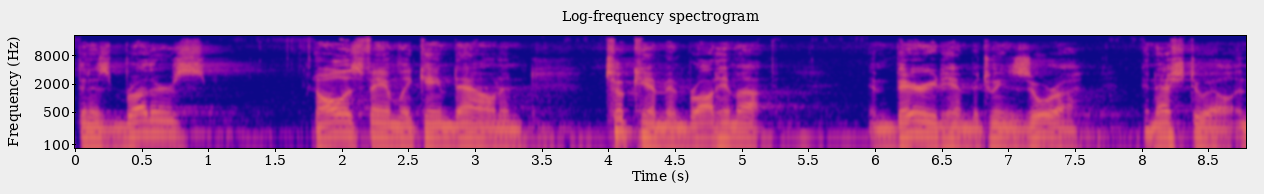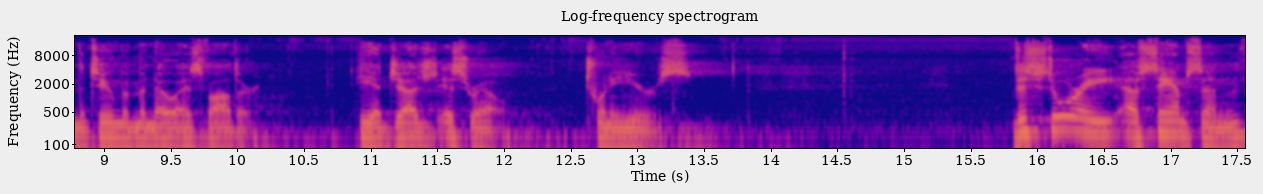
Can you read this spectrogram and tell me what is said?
Then his brothers and all his family came down and took him and brought him up and buried him between Zorah and Eshtaol in the tomb of Manoah his father. He had judged Israel 20 years. This story of Samson,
